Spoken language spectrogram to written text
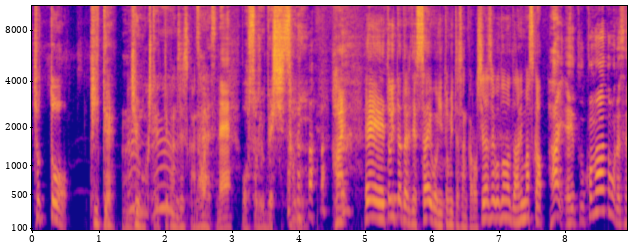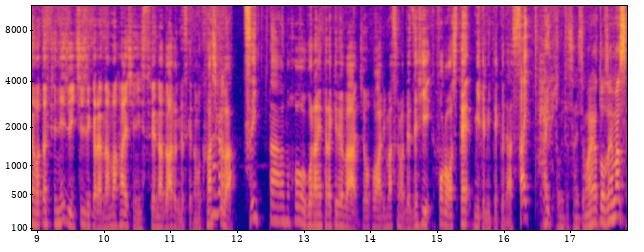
ちょっと聞いて注目してっていう感じですかね。そうですね。恐るべしソニー。はい、えー、といったあたりで最後に富田さんからお知らせことなどありますか？はい、えーと、この後もですね、私21時から生配信に出演などあるんですけども、詳しくはツイッターの方をご覧いただければ情報ありますので、ぜひフォローして見てみてください。はい、富田さんいつもありがとうございます。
